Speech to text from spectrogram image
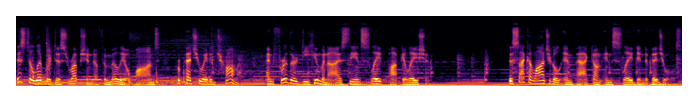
This deliberate disruption of familial bonds perpetuated trauma and further dehumanize the enslaved population. The psychological impact on enslaved individuals.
